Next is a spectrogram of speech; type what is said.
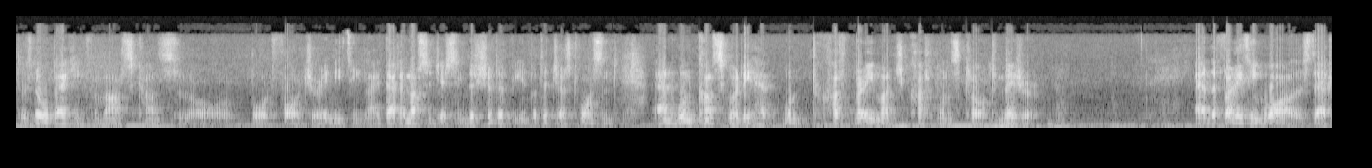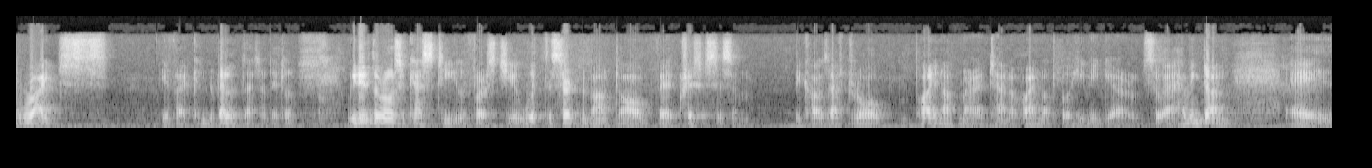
There was no backing from Arts Council or Bord Fáilte or anything like that. I'm not suggesting there should have been, but there just wasn't. And one consequently had one to cut very much cut one's cloth to measure. And the funny thing was that rights, if I can develop that a little, we did the Rosa Castile first year with a certain amount of uh, criticism, because after all, why not Maritana? Why not Bohemian Girl? So, uh, having done uh,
